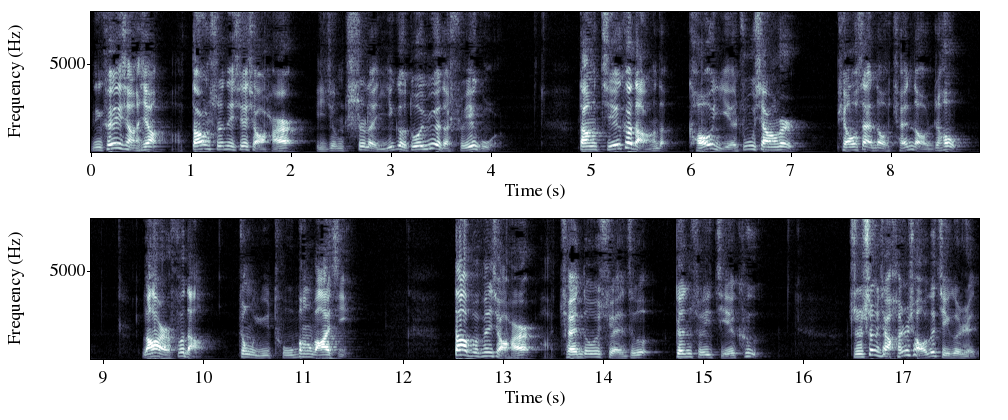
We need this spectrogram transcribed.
你可以想象啊，当时那些小孩已经吃了一个多月的水果。当杰克党的烤野猪香味飘散到全岛之后，拉尔夫党终于土崩瓦解，大部分小孩啊全都选择跟随杰克，只剩下很少的几个人。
